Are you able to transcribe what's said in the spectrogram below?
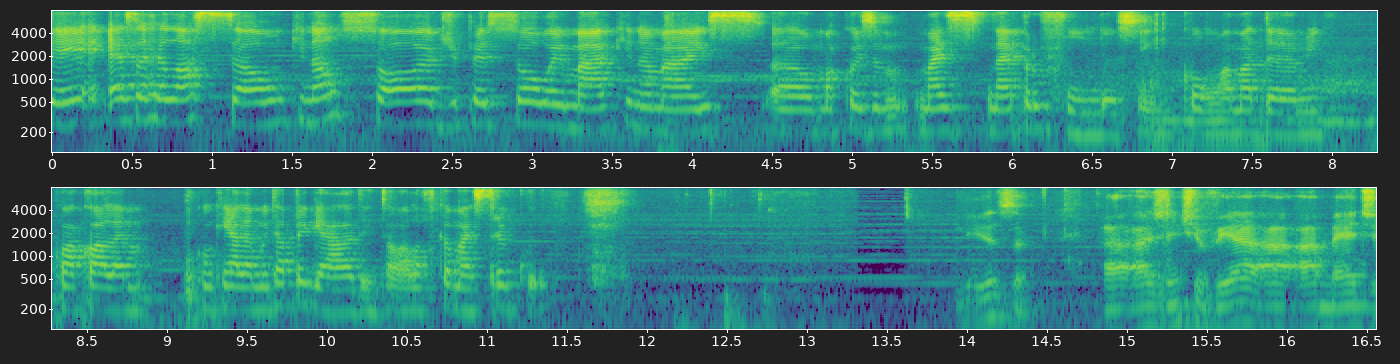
ter essa relação que não só de pessoa e máquina, mas uh, uma coisa mais né, profunda, assim, com a madame, com a qual é, com quem ela é muito apegada, então ela fica mais tranquila. Beleza. A, a gente vê a, a Mad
